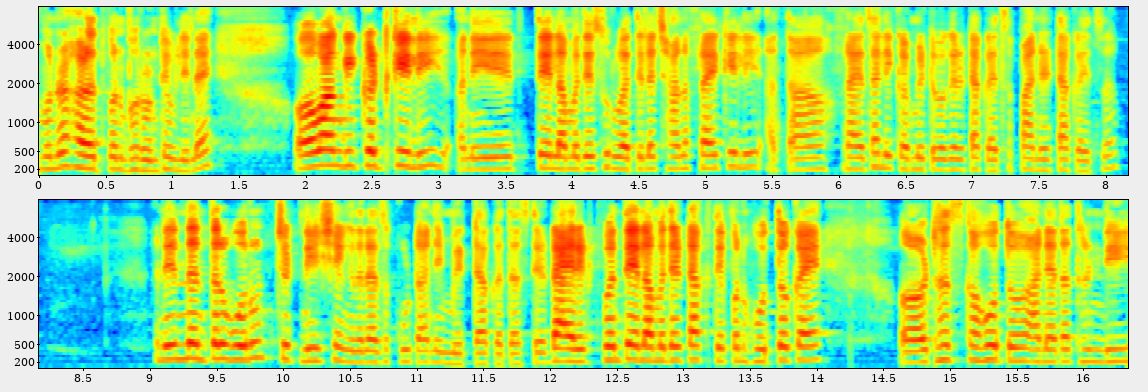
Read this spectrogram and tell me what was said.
म्हणून हळद पण भरून ठेवली नाही. वांगी कट केली आणि तेलामध्ये सुरुवातीला छान फ्राय केली. आता फ्राय झाली का मीठ वगैरे टाकायचं पाणी टाकायचं. आणि नंतर वरून चटणी शेंगदाण्याचं कूट आणि मीठ टाकत असते. डायरेक्ट पण तेलामध्ये टाकते पण होतं काय? ठसका होतो आणि आता थंडी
